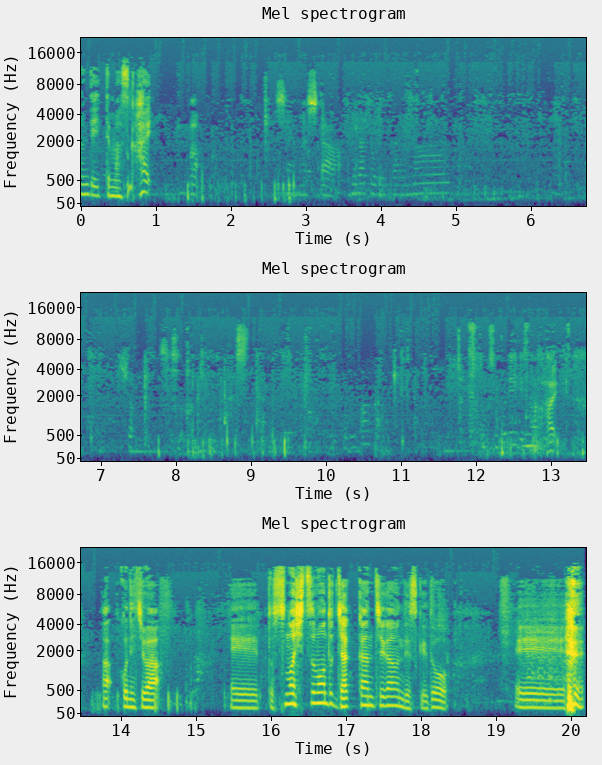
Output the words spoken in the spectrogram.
なんで言ってますか？はいあこんにちは、えー、っとその質問と若干違うんですけど、えー、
